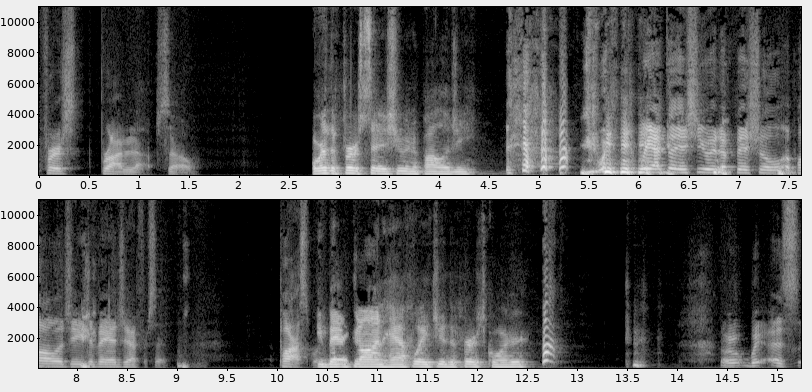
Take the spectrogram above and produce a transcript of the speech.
first brought it up. So Or the first to issue an apology. we, we have to issue an official apology to Van Jefferson, Be possibly. back on halfway through the first quarter. Or as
